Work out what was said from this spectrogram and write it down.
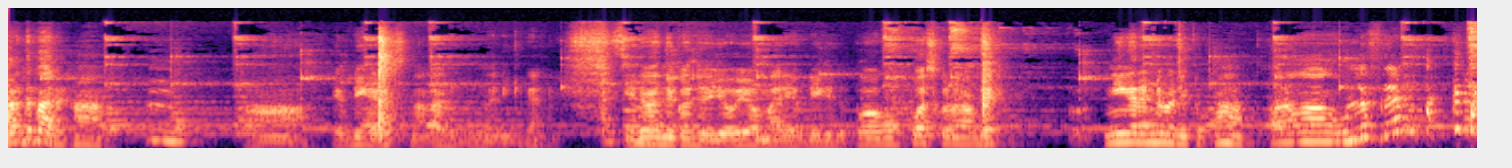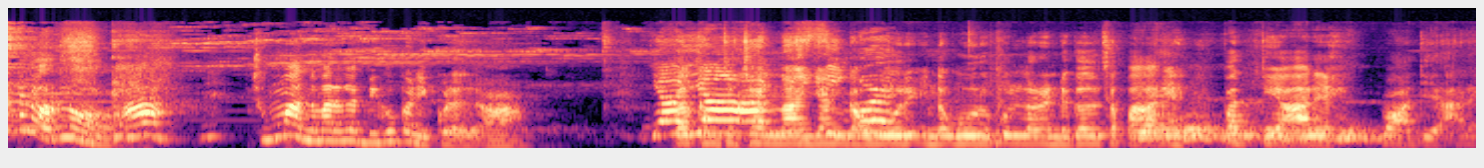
வந்து பாரு ஆ. ஆ, எப்படி கைஸ் நல்லா இருக்குதுன்னு நினைக்கிறேன். இது வந்து கொஞ்சம் யோயோ மாதிரி எப்படி இருக்குது. போ போஸ்ட் கொடுங்க அப்படியே. நீங்க ரெண்டு பேரும் இப்போ ஆ பாருங்க, அங்க உள்ள ஃப்ரேம் டக்கு டக்குன்னு வரணும்? ஆ. சும்மா அந்த மாதிரி எல்லாம் பிகு பண்ணி கூடாது ஆ வெல்கம் டு சென்னை எங்க ஊரு இந்த ஊருக்குள்ள ரெண்டு கேர்ள்ஸ பாரு. பத்தி யாரு பாத்தி யாரு.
